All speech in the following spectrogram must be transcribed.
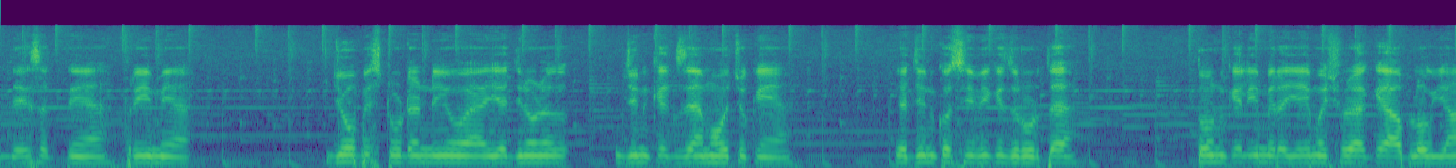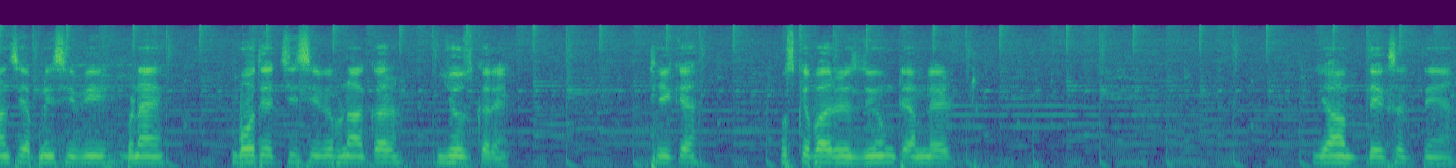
देख सकते हैं फ्री में है। जो भी स्टूडेंट नहीं हुआ है, या जिन्होंने, जिनके एग्ज़ाम हो चुके हैं, या जिनको सी वी की ज़रूरत है तो उनके लिए मेरा यही मशवरा है कि आप लोग यहाँ से अपनी सी वी बनाएँ। बहुत ही अच्छी सी वी बनाकर यूज़ करें। ठीक है? उसके बाद रिज्यूम टैबलेट यहाँ आप देख सकते हैं।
